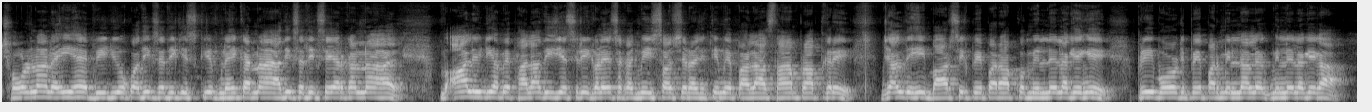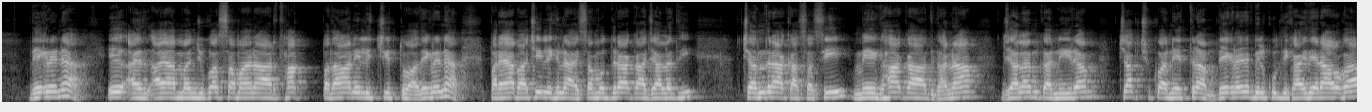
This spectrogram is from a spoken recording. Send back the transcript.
छोड़ना नहीं है। वीडियो को अधिक से अधिक स्किप नहीं करना है। अधिक से अधिक शेयर करना है। ऑल इंडिया में फैला दीजिए श्री गणेश अकादमी। सस्य राजनीति में पहला स्थान प्राप्त करें। जल्द ही वार्षिक पेपर आपको मिलने लगेंगे। प्री बोर्ड पेपर मिलना लग, मिलने लगेगा। देख रहे ना? ये आया मंजू का समानार्थक पदान लिचित्वा देख रहे ना? पर्यावाची लिखना है। समुद्रा का जलधि चंद्रा का शशि मेघा का घना जलम का नीरम चक्षु का नेत्रम। देख रहे हैं बिल्कुल दिखाई दे रहा होगा।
